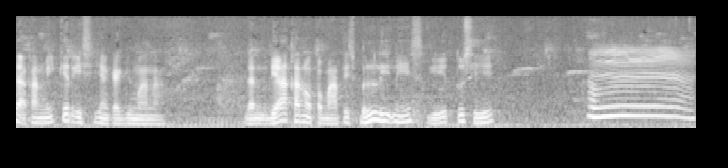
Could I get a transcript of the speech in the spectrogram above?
nggak akan mikir isinya kayak gimana. Dan dia akan otomatis beli nih, gitu sih. Hmm,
